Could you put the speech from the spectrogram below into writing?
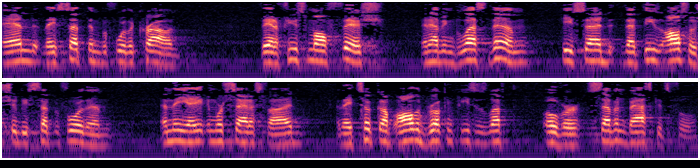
And they set them before the crowd. They had a few small fish, and having blessed them, he said that these also should be set before them. And they ate and were satisfied, and they took up all the broken pieces left over, seven baskets full.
